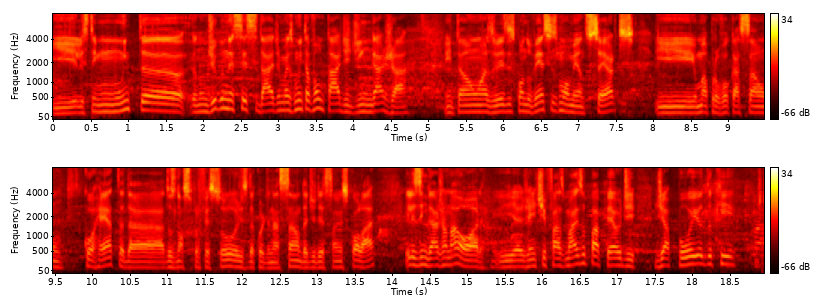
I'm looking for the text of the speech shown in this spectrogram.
E eles têm muita, eu não digo necessidade, mas muita vontade de engajar Então, às vezes, quando vem esses momentos certos e uma provocação correta da, dos nossos professores, da coordenação, da direção escolar, eles engajam na hora. E a gente faz mais o papel de, de apoio do que de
